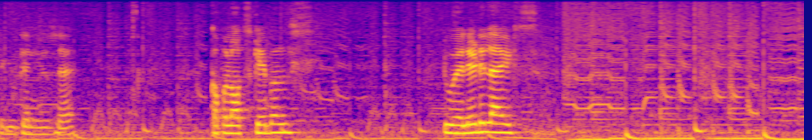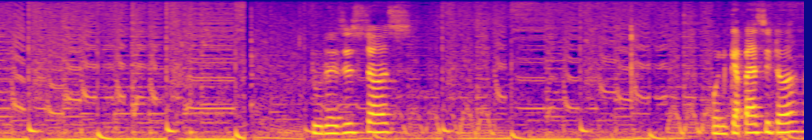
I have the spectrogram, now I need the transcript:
so you can use that. Couple of cables, two LED lights, two resistors one capacitor.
